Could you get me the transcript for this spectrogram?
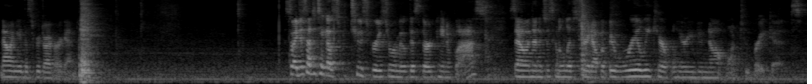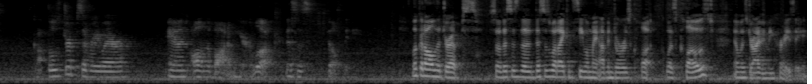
now I need the screwdriver again. So I just had to take out two screws to remove this third pane of glass. So, and then it's just gonna lift straight up, but be really careful here. You do not want to break it. Got those drips everywhere and on the bottom here. Look, this is filthy. Look at all the drips. So this is the this is what I could see when my oven door was, was closed and was driving me crazy.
